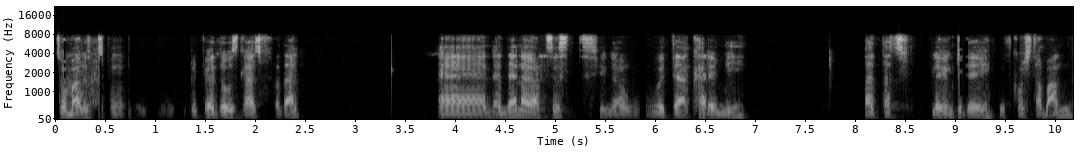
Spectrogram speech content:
So my responsibility prepare those guys for that. And and then I assist, you know, with the academy that, that's playing today with Coach Tabang.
